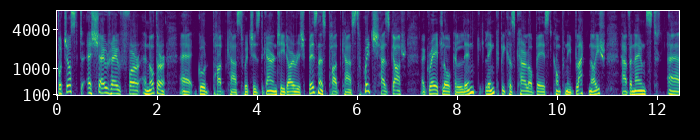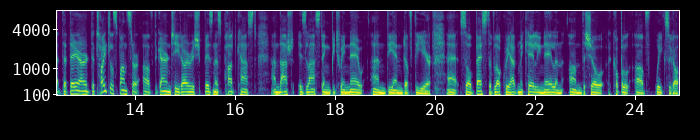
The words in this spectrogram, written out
But just a shout out for another uh, good podcast, which is the Guaranteed Irish Business Podcast, which has got a great local link, link because Carlow based company Black Knight have announced uh, that they are the title sponsor of the Guaranteed Irish Business podcast, and that is lasting between now and the end of the year. Uh, so, best of luck. We had Michaeli Naylan on the show a couple of weeks ago.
